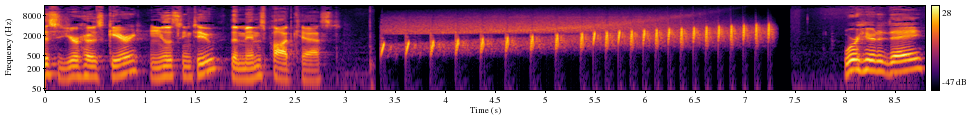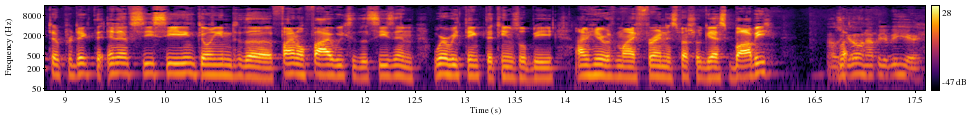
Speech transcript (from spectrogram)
This is your host, Garry, and you're listening to the Men's Podcast. We're here today to predict the NFC seeding going into the final five weeks of the season, where we think the teams will be. I'm here with my friend and special guest, Bobby. How's it going? Happy to be here.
